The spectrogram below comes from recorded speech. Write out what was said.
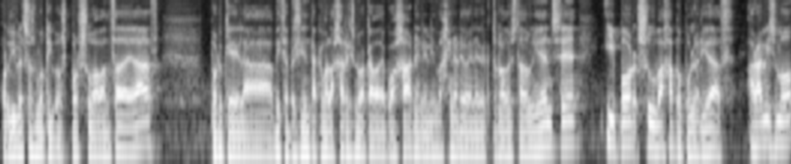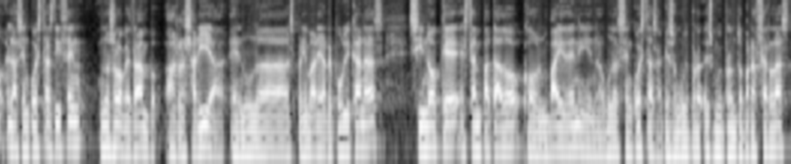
por diversos motivos, por su avanzada edad, porque la vicepresidenta Kamala Harris no acaba de cuajar en el imaginario del electorado estadounidense y por su baja popularidad. Ahora mismo las encuestas dicen no solo que Trump arrasaría en unas primarias republicanas, sino que está empatado con Biden y en algunas encuestas, aunque es muy, es muy pronto para hacerlas,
